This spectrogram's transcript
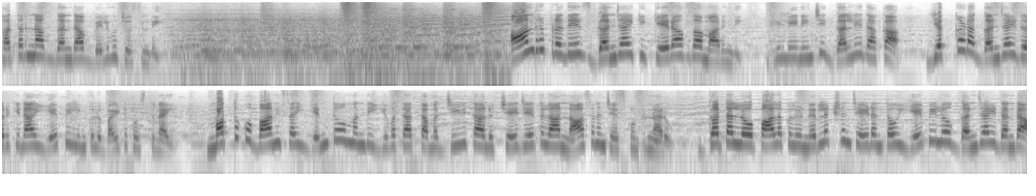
ఖతర్నాక్ దందా వెలుగు చూసింది. ఆంధ్రప్రదేశ్ గంజాయికి కేరాఫ్గా మారింది. ఢిల్లీ నుంచి గల్లీ దాకా ఎక్కడ గంజాయి దొరికినా ఏపీ లింకులు బయటకొస్తున్నాయి. మత్తుకు బానిసై ఎంతో మంది యువత తమ జీవితాలు చేజేతులా నాశనం చేసుకుంటున్నారు. గతంలో పాలకులు నిర్లక్ష్యం చేయడంతో ఏపీలో గంజాయి దందా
